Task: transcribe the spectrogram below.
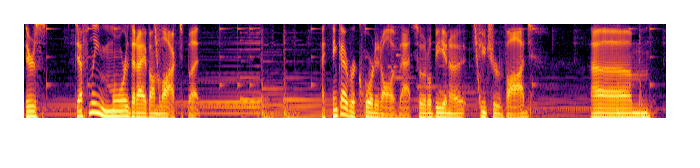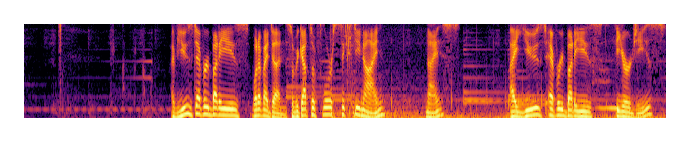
there's definitely more that I've unlocked, but I think I recorded all of that, so it'll be in a future VOD. Um, I've used everybody's... What have I done? So we got to floor 69. Nice. I used everybody's theurgies.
